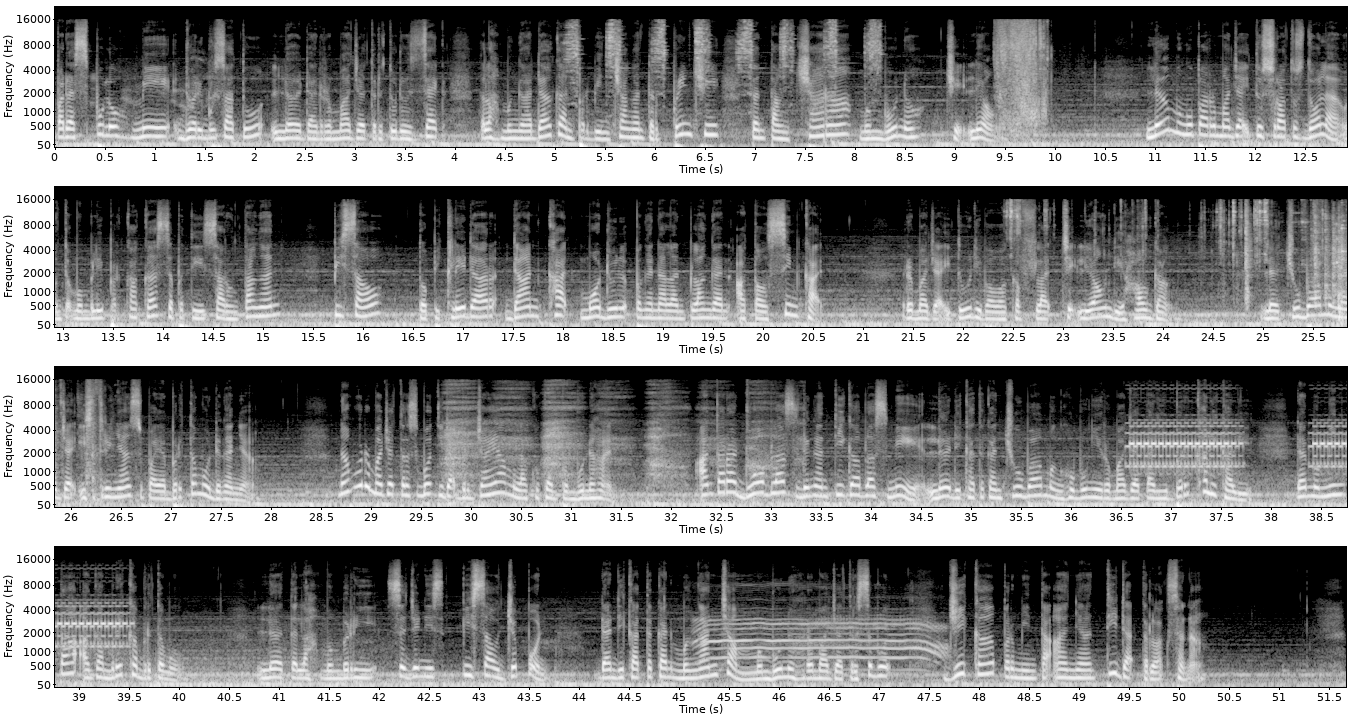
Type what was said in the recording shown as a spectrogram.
Pada 10 Mei 2001, Le dan remaja tertuduh Zack telah mengadakan perbincangan terperinci tentang cara membunuh Cik Leong. Le mengupah remaja itu 100 dolar untuk membeli perkakas seperti sarung tangan, pisau, topi keledar dan kad modul pengenalan pelanggan atau SIM card. Remaja itu dibawa ke flat Cik Leong di Hougang. Le cuba mengajak isterinya supaya bertemu dengannya. Namun remaja tersebut tidak berjaya melakukan pembunuhan. Antara 12 dengan 13 Mei, Le dikatakan cuba menghubungi remaja tadi berkali-kali dan meminta agar mereka bertemu. Le telah memberi sejenis pisau Jepun dan dikatakan mengancam membunuh remaja tersebut jika permintaannya tidak terlaksana.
